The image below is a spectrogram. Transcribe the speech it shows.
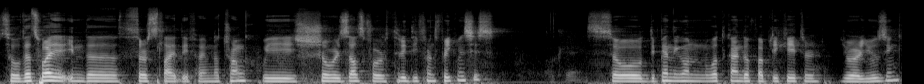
So that's why in the third slide, if I'm not wrong, we show results for three different frequencies. Okay. So depending on what kind of applicator you are using,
